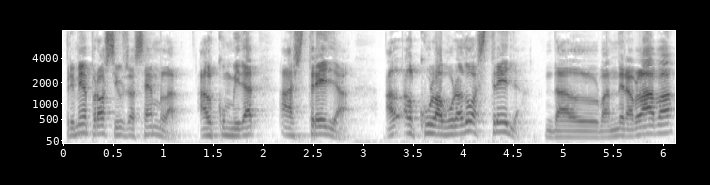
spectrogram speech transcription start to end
Primer però, si us sembla, el convidat estrella, el, el col·laborador estrella del Bandera Blava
